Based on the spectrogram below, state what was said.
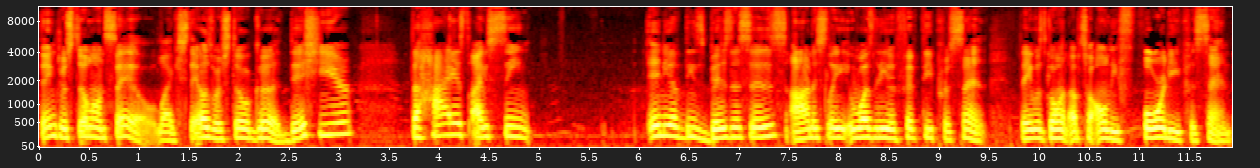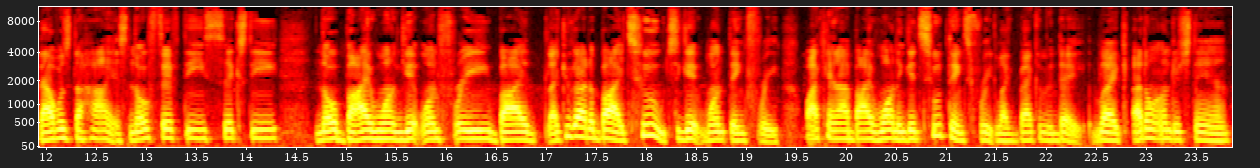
things were still on sale. Like sales were still good. This year, the highest I've seen any of these businesses, honestly, it wasn't even fifty percent they was going up to only 40%. That was the highest. No 50, 60, no buy one, get one free. Buy, like, you got to buy two to get one thing free. Why can't I buy one and get two things free, like back in the day? Like, I don't understand.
